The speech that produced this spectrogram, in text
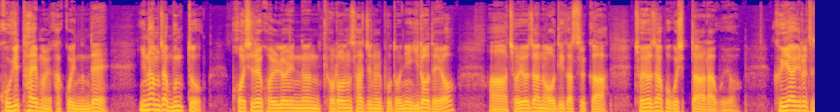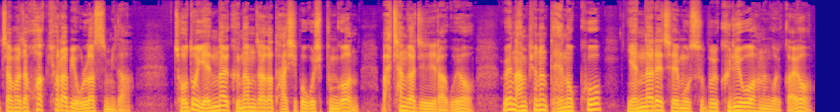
고기 타임을 갖고 있는데 이 남자 문득 거실에 걸려 있는 결혼 사진을 보더니 이러대요. 아, 저 여자는 어디 갔을까? 저 여자 보고 싶다라고요. 그 이야기를 듣자마자 확 혈압이 올랐습니다. 저도 옛날 그 남자가 다시 보고 싶은 건 마찬가지라고요. 왜 남편은 대놓고 옛날의 제 모습을 그리워하는 걸까요?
